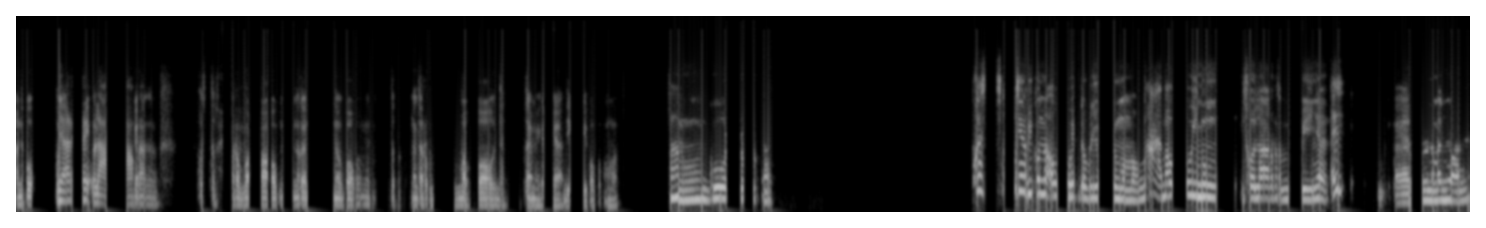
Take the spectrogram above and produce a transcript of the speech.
ano po, kunyari wala akong nagtatrabaho nag-ano po ako, nagtatrabaho po ako that time, kaya di po ako ano, Kasi sinabi ko na OFW yung mama ko, baka babawiin nung scholar, sabi niya, ay, ano naman yung ano?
